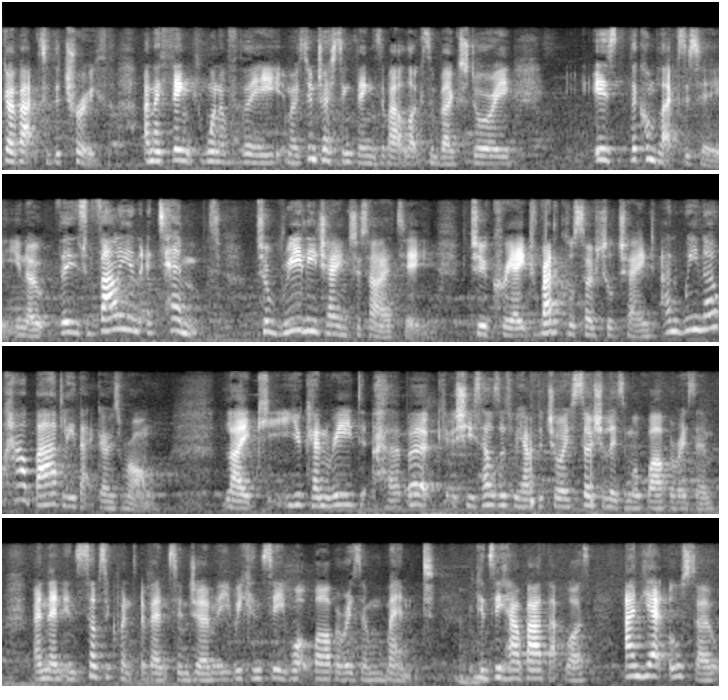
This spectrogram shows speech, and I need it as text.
go back to the truth. And I think one of the most interesting things about Luxemburg's story is the complexity. You know, this valiant attempt to really change society, to create radical social change, and we know how badly that goes wrong. Like, you can read her book, she tells us we have the choice socialism or barbarism. And then in subsequent events in Germany, we can see what barbarism meant. We can see how bad that was. And yet, also,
